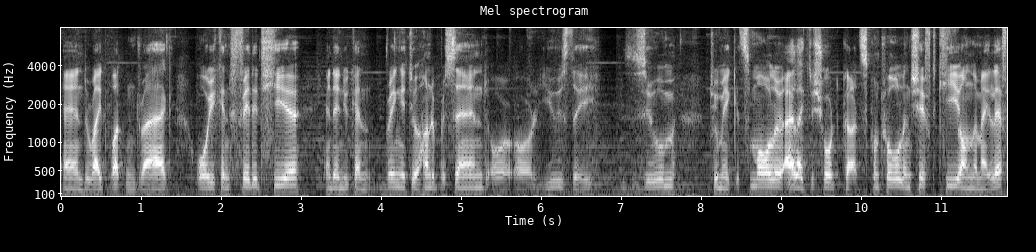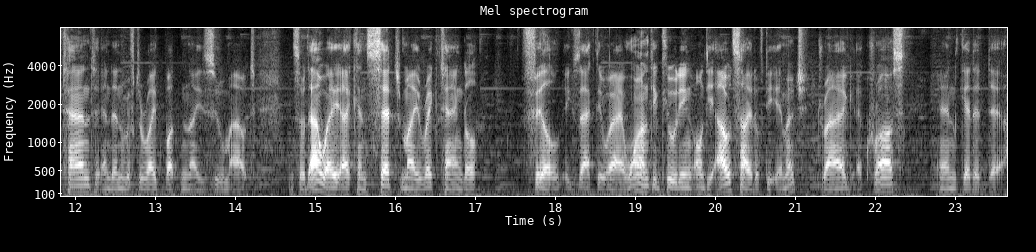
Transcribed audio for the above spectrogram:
and the right button drag, or you can fit it here, and then you can bring it to 100% or, or use the zoom to make it smaller. I like the shortcuts, control and shift key on my left hand and then with the right button I zoom out. And so that way I can set my rectangle fill exactly where I want, including on the outside of the image, drag across and get it there.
